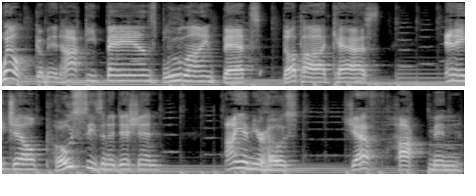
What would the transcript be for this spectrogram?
Welcome in, hockey fans, Blue Line Bets, the podcast, NHL postseason edition. I am your host, Jeff Hochman,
